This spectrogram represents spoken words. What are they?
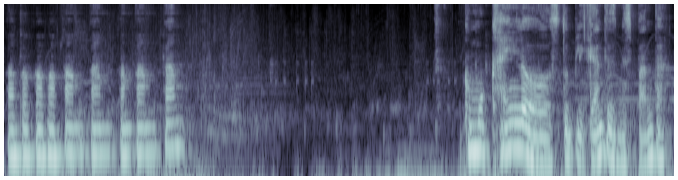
Pam pam pam pam pam pam pam pam. ¿Cómo caen los duplicantes? Me espanta.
